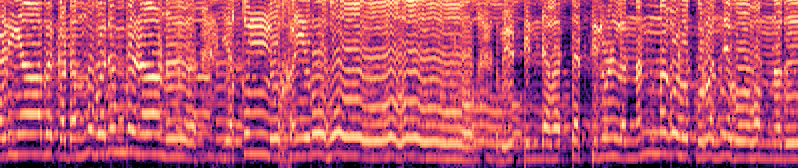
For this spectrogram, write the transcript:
കഴിയാതെ കടന്നു വരുമ്പോഴാണ്. വീട്ടിന്റെ അകത്തട്ടിലുള്ള നന്മകൾ കുറഞ്ഞു പോകുന്നത്.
